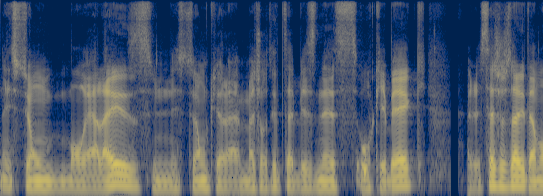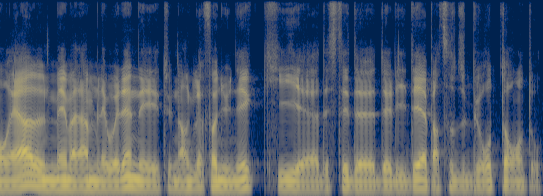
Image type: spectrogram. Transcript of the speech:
institution montréalaise, une institution qui a la majorité de sa business au Québec. Le siège social est à Montréal, mais Mme Lewellen est une anglophone unique qui euh, a décidé de, de l'aider à partir du bureau de Toronto.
